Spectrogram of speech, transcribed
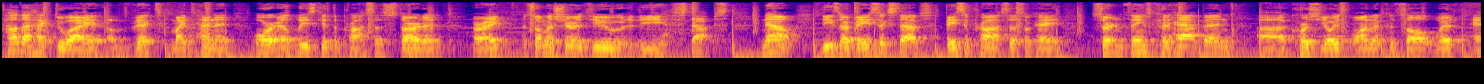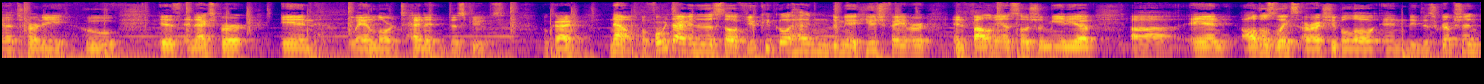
how the heck do I evict my tenant or at least get the process started? All right, and so I'm gonna share with you the steps. Now, these are basic steps, basic process, okay? Certain things could happen. Uh, of course, you always want to consult with an attorney who is an expert in landlord tenant disputes. Okay. Now, before we dive into this, though, if you could go ahead and do me a huge favor and follow me on social media, uh, and all those links are actually below in the description.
